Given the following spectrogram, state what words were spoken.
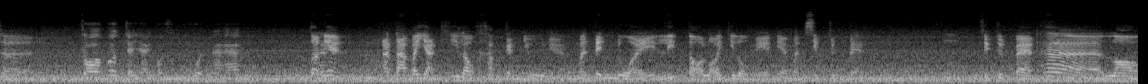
ใช่จอก็จะใหญ่พอสมควรนะฮะตอนเนี้ยอัตราประหยัดที่เราขับกันอยู่เนี่ยมันเป็นหน่วยลิตรต่อร้อยกิโลเมตรเนี่ยมัน 10.8 10.8 ถ้าลอง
